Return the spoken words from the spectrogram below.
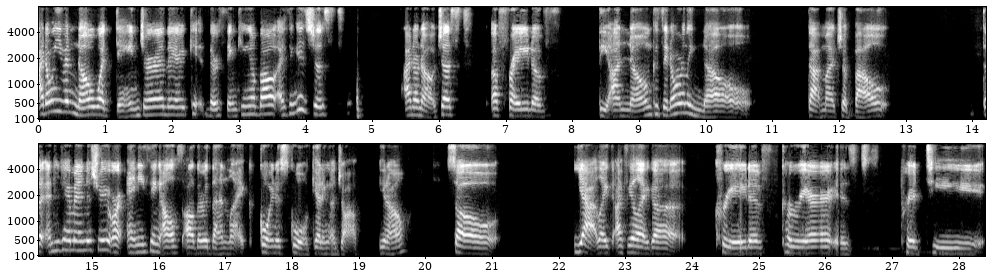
i don't even know what danger they they're thinking about. I think it's just i don't know just afraid of the unknown because they don't really know that much about the entertainment industry or anything else other than like going to school, getting a job, you know? So yeah, like I feel like a creative career is pretty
